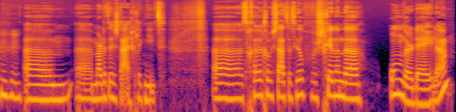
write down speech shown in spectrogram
Mm -hmm. um, uh, maar dat is het eigenlijk niet. Uh, het geheugen bestaat uit heel veel verschillende onderdelen.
